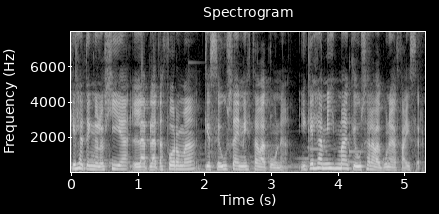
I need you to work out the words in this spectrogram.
que es la tecnología, la plataforma que se usa en esta vacuna, y que es la misma que usa la vacuna de Pfizer.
